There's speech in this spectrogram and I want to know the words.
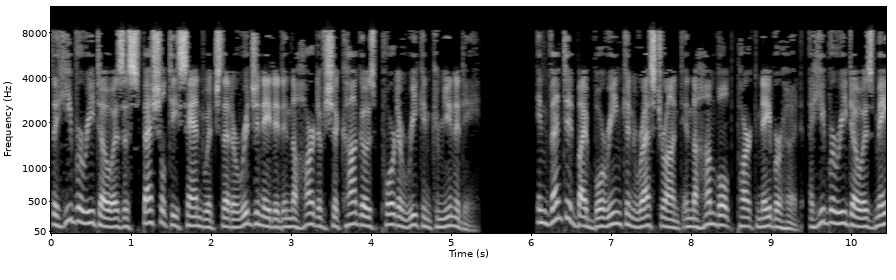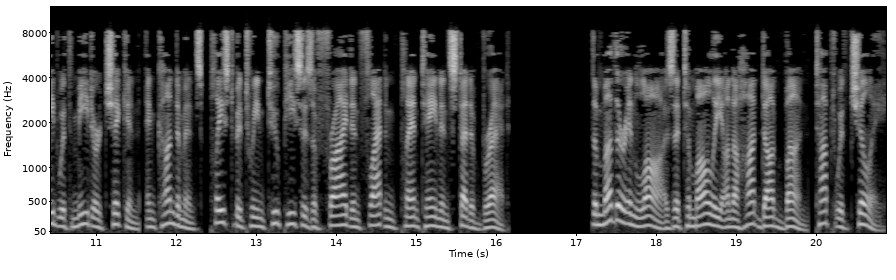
The jibarito is a specialty sandwich that originated in the heart of Chicago's Puerto Rican community. Invented by Borinquen restaurant in the Humboldt Park neighborhood, a jibarito is made with meat or chicken, and condiments, placed between two pieces of fried and flattened plantain instead of bread. The mother-in-law is a tamale on a hot dog bun, topped with chili.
